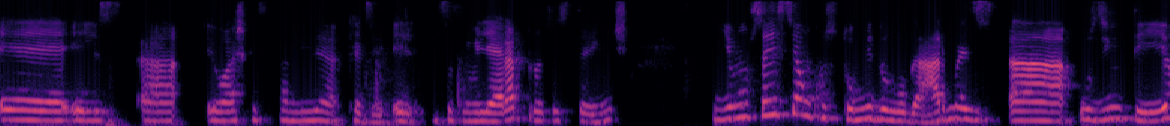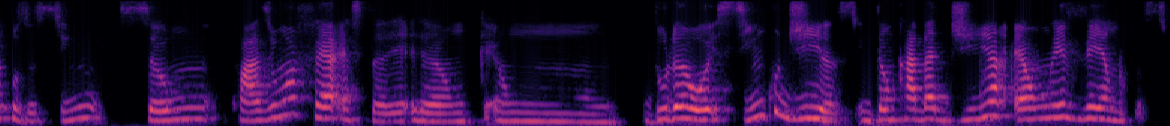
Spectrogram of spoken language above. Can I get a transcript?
é, eles, ah, eu acho que essa família, quer dizer, essa família era protestante, e eu não sei se é um costume do lugar, mas uh, os enterros, assim, são quase uma festa. É, é um, é um, dura cinco dias, então cada dia é um evento. Assim.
